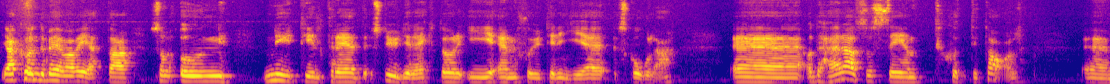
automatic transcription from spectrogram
jag kunde behöva veta som ung nytillträdd studierektor i en 7-9 skola. Eh, och det här är alltså sent 70-tal. Eh,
